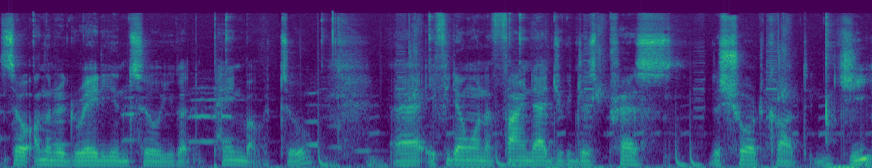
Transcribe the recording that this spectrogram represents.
So under the gradient tool, you got the paint bucket tool. Uh, if you don't want to find that, you can just press the shortcut G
